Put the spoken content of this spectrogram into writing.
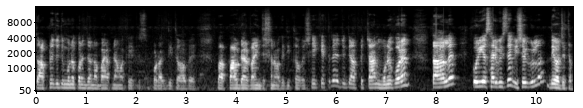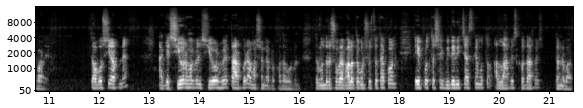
তো আপনি যদি মনে করেন যে না ভাই, আপনি আমাকে কিছু প্রোডাক্ট দিতে হবে বা পাউডার বা ইঞ্জেকশন আমাকে দিতে হবে, সেই ক্ষেত্রে যদি আপনি চান, মনে করেন, তাহলে কোরিয়ার সার্ভিসে বিষয়গুলো দেওয়া যেতে পারে। তো অবশ্যই আপনি আগে শিওর হবেন, শিওর হয়ে তারপরে আমার সঙ্গে আপনার কথা বলবেন। তো বন্ধুরা, সবাই ভালো থাকুন, সুস্থ থাকুন। এই প্রত্যাশায় বিদায় নিচ্ছে আজকের মতো। আল্লাহ হাফেজ, খোদা হাফেজ। ধন্যবাদ।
